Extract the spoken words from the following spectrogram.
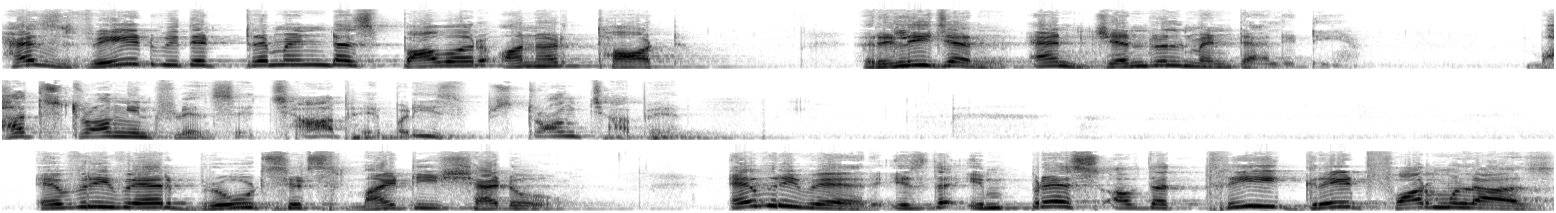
has weighed with a tremendous power on her thought religion and general mentality बहुत स्ट्रांग इंफ्लुएंस है, छाप है, बड़ी स्ट्रांग छाप है। Everywhere broods its mighty shadow everywhere is the impress of the three great formulas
